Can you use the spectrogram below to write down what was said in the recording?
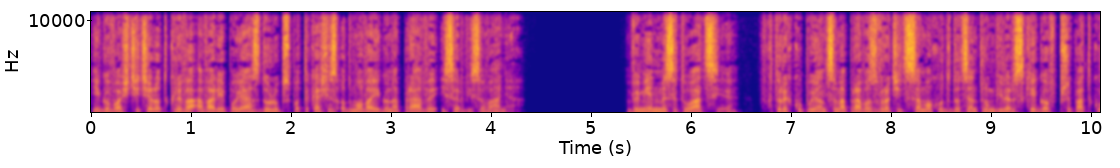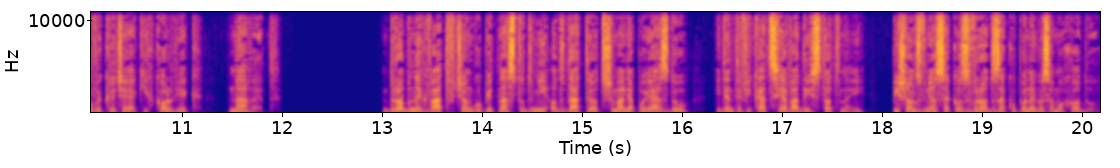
jego właściciel odkrywa awarię pojazdu lub spotyka się z odmowa jego naprawy i serwisowania. Wymienmy sytuacje, w których kupujący ma prawo zwrócić samochód do centrum dealerskiego w przypadku wykrycia jakichkolwiek, nawet drobnych wad w ciągu 15 dni od daty otrzymania pojazdu, identyfikacja wady istotnej, pisząc wniosek o zwrot zakupionego samochodu.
